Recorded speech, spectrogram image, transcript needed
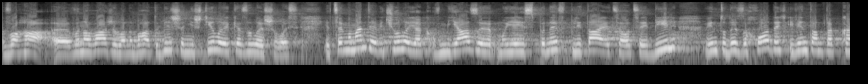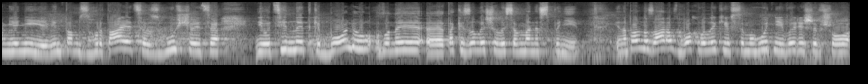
вага. Е, Вона важила набагато більше, ніж тіло, яке залишилось. І в цей момент я відчула, як в м'язи моєї спини вплітається оцей біль, він туди заходить і він там так кам'яніє, він там згортається, згущується. І оці нитки болю, вони е, так і залишилися в мене в спині. І напевно зараз Бог великий всемогутній вирішив, що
